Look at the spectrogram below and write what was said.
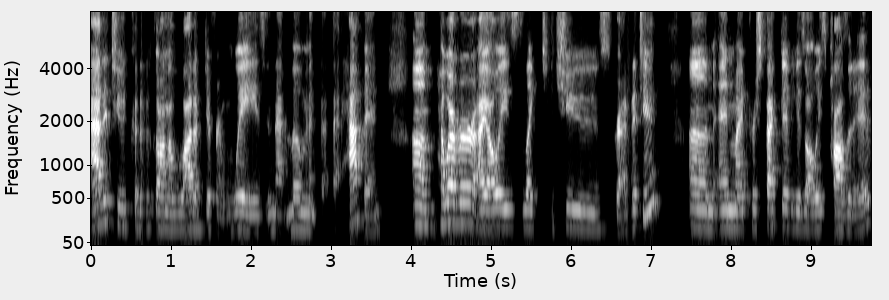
attitude could have gone a lot of different ways in that moment that that happened. Um, however, I always like to choose gratitude. Um, and my perspective is always positive,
